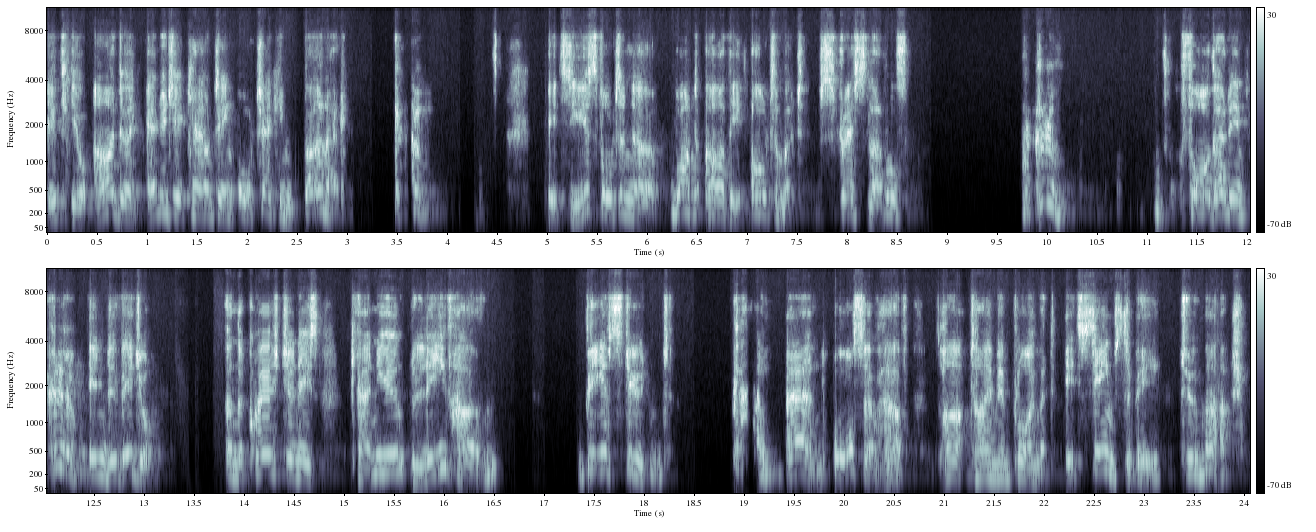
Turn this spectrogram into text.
if you are doing energy accounting or checking burnout, it's useful to know what are the ultimate stress levels for that in, individual. And the question is, can you leave home, be a student, and also have part-time employment? It seems to be too much.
